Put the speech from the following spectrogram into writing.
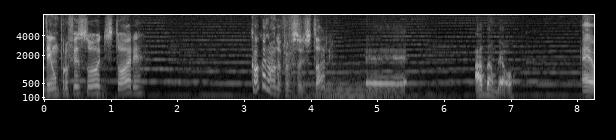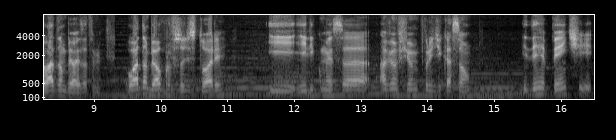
Tem um professor de história. Qual que é o nome do professor de história? É. Adam Bell. É, o Adam Bell, exatamente. O Adam Bell é o professor de história. E ele começa a ver um filme por indicação. E de repente.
